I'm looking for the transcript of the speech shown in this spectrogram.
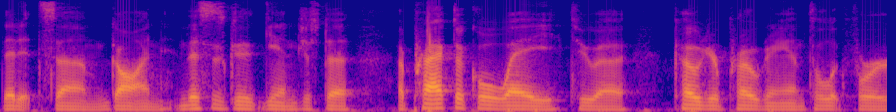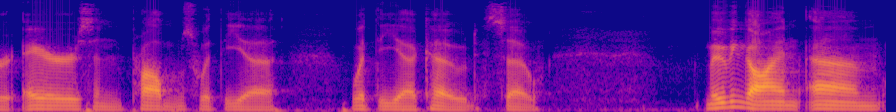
that it's um, gone. And this is again just a, a practical way to uh, code your program to look for errors and problems with the uh, with the uh, code. So moving on, um,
